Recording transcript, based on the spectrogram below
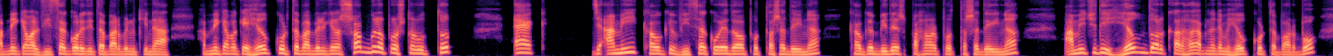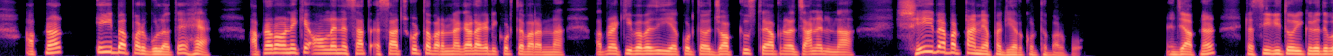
আপনি কি আমার ভিসা করে দিতে পারবেন কিনা? আপনি কি আমাকে হেল্প করতে পারবেন কিনা? সবগুলো প্রশ্নের উত্তর এক যে আমি কাউকে ভিসা করে দেওয়ার প্রত্যাশা দেই না। কাউকে বিদেশ পাঠানোর প্রত্যাশা দেই না। আমি যদি হেল্প দরকার হয় আপনাকে আমি হেল্প করতে পারব। আপনার এই ব্যাপারগুলোতে হ্যাঁ, আপনারা অনেকে অনলাইনে সার্চ করতে পারেন না, গাড়াগাড়ি করতে পারেন না। আপনারা কীভাবে ইয়ে করতে হবে জব খুঁজতে আপনারা জানেন না। সেই ব্যাপারটা আমি আপনাকে ক্লিয়ার করতে পারব। যে আপনার একটা সিভি তৈরি করে দেব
